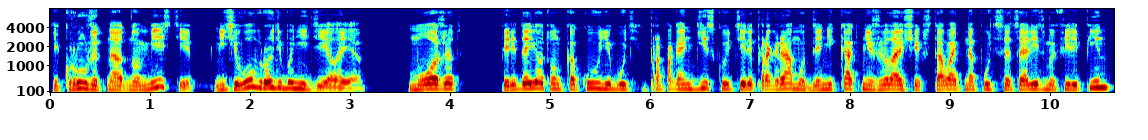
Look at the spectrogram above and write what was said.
и кружит на одном месте, ничего вроде бы не делая. Может, передает он какую-нибудь пропагандистскую телепрограмму для никак не желающих вставать на путь социализма Филиппин?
